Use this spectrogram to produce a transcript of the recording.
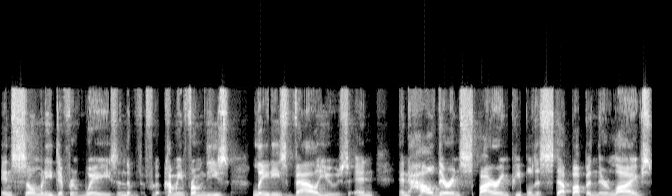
in so many different ways, and the coming from these ladies' values and and how they're inspiring people to step up in their lives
